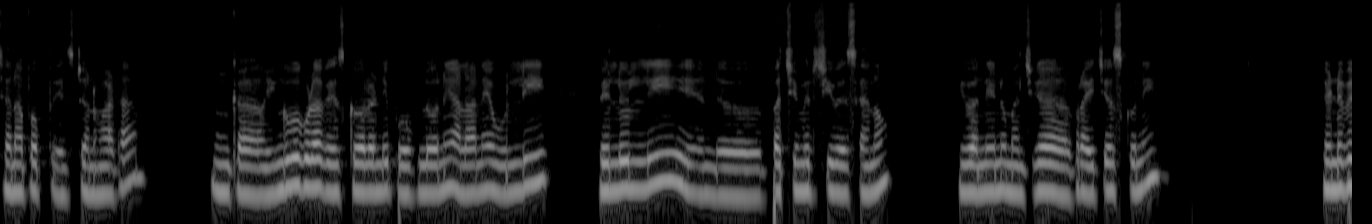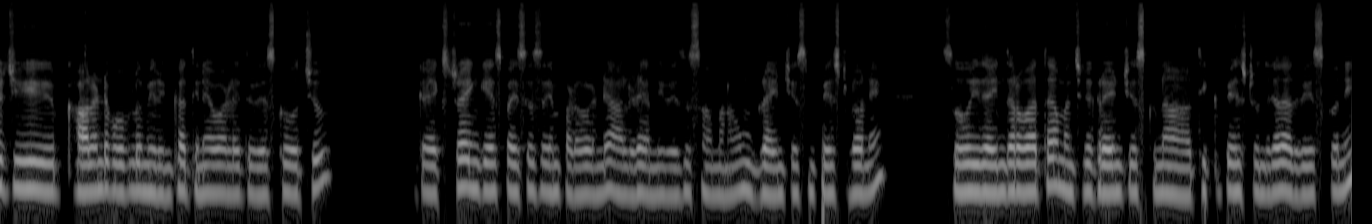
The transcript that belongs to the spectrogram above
శనగపప్పు పేస్ట్ అనమాట. ఇంకా ఇంగువ కూడా వేసుకోవాలండి పోపులోని. అలానే ఉల్లి, వెల్లుల్లి అండ్ పచ్చిమిర్చి వేసాను ఇవన్నీ మంచిగా ఫ్రై చేసుకొని ఎండుమిర్చి కావాలంటే పోపులో మీరు ఇంకా తినేవాళ్ళైతే వేసుకోవచ్చు. ఇంకా ఎక్స్‌ట్రా ఇంకే స్పైసెస్ ఏం పడవండి. ఆల్రెడీ అన్నీ వేసేసాం మనం గ్రైండ్ చేసిన పేస్ట్‌లోనే. సో, ఇది అయిన తర్వాత మంచిగా గ్రైండ్ చేసుకున్న థిక్ పేస్ట్ ఉంది కదా! అది వేసుకొని,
